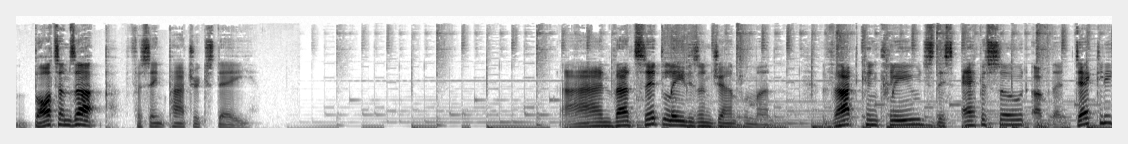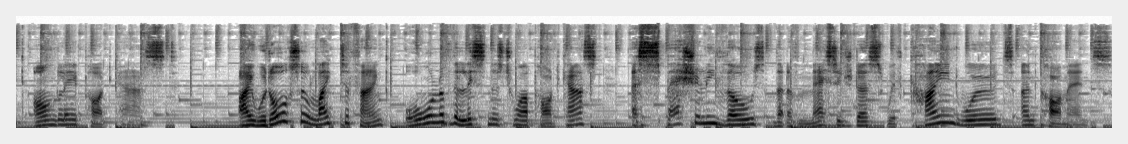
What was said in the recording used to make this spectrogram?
bottoms up for St. Patrick's Day. And that's it, ladies and gentlemen. That concludes this episode of the Déclic Anglais podcast. I would also like to thank all of the listeners to our podcast, especially those that have messaged us with kind words and comments.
